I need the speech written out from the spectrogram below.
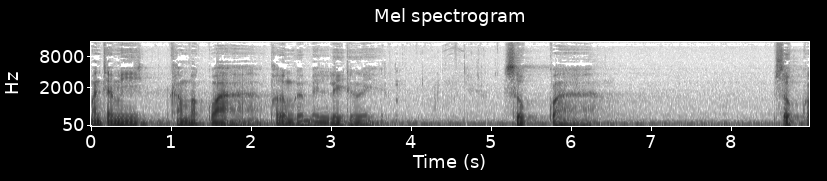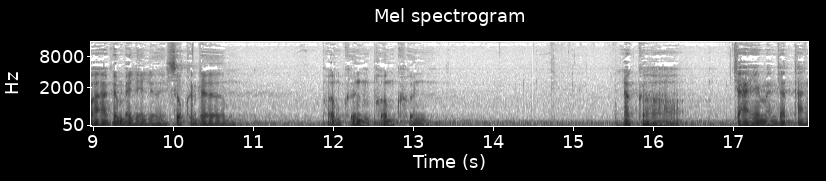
มันจะมีคำว่ากว่าเพิ่มขึ้นไปเรื่อยๆ สุขกว่า สุขกว่าขึ้นไปเรื่อยๆ สุขก็เดิม เพิ่มขึ้นเพิ่มขึ้น แล้วก็ใจมันจะตั้ง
